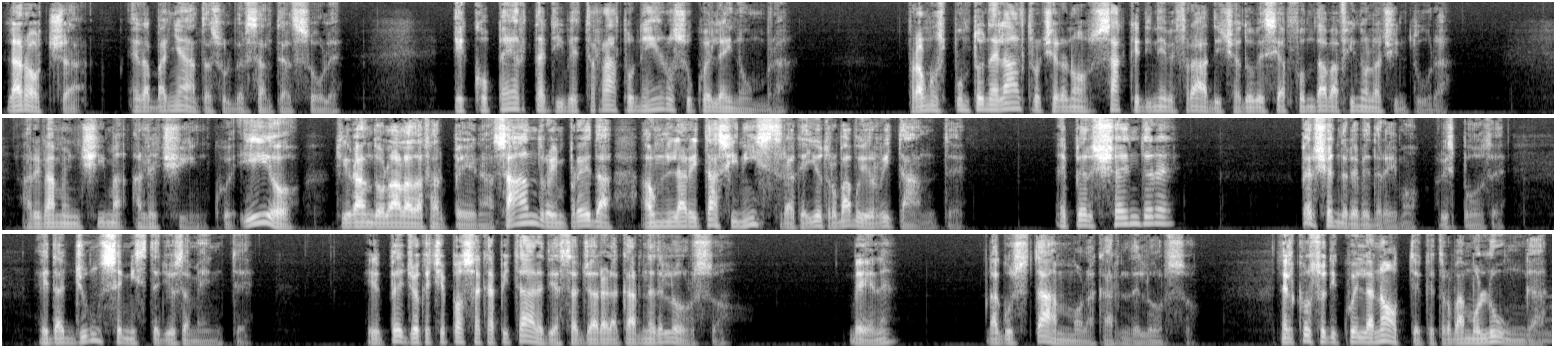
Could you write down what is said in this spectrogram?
La roccia era bagnata sul versante al sole e coperta di vetrato nero su quella in ombra. Fra uno spuntone e l'altro c'erano sacche di neve fradicia dove si affondava fino alla cintura. Arrivammo in cima alle cinque. Io tirando l'ala da far pena, Sandro in preda a un'ilarità sinistra che io trovavo irritante. E per scendere? Per scendere vedremo, rispose, ed aggiunse misteriosamente. Il peggio che ci possa capitare è di assaggiare la carne dell'orso. Bene, la gustammo la carne dell'orso. Nel corso di quella notte che trovammo lunga,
